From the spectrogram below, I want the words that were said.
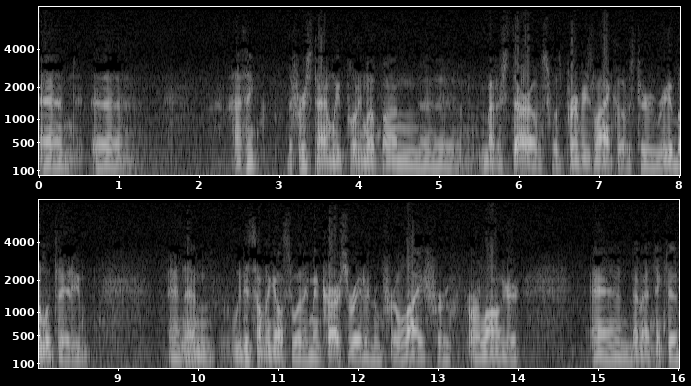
And uh, I think the first time we put him up on uh, Metastaros was Permes Lankos to rehabilitate him. And then we did something else with him, incarcerated him for life or, or longer. And then I think the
